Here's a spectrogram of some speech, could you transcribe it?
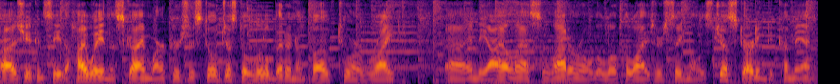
Uh, as you can see, the highway and the sky markers are still just a little bit and above to our right, uh, and the ILS lateral, the localizer signal, is just starting to come in.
